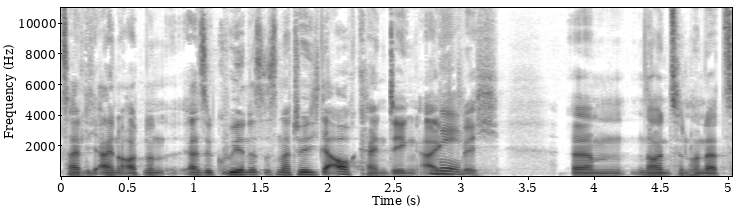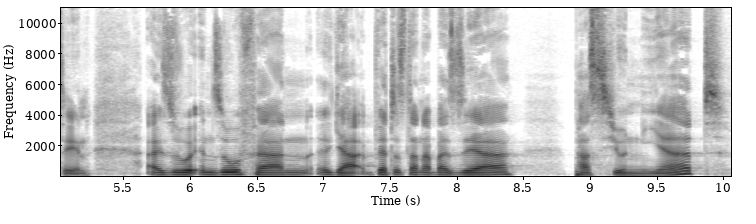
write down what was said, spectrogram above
zeitlich einordnen, also Queerness ist natürlich da auch kein Ding eigentlich. Nee ähm, 1910. Also insofern, äh, ja, wird es dann aber sehr passioniert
